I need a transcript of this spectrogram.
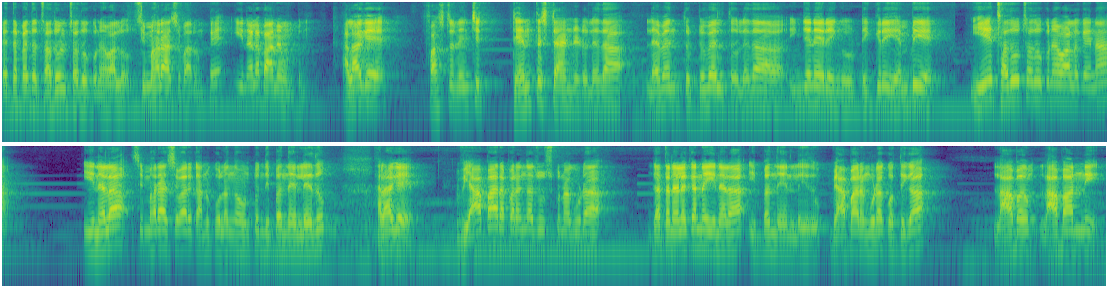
పెద్ద పెద్ద చదువులు చదువుకునే వాళ్ళు సింహరాశి వారు ఉంటే ఈ నెల బాగానే ఉంటుంది. అలాగే ఫస్ట్ నుంచి టెన్త్ స్టాండర్డ్ లేదా లెవెన్త్ ట్వెల్త్ లేదా ఇంజనీరింగ్ డిగ్రీ ఎంబీఏ ఏ చదువు చదువుకునే వాళ్ళకైనా ఈ నెల సింహరాశి వారికి అనుకూలంగా ఉంటుంది ఇబ్బంది ఏం లేదు. అలాగే వ్యాపార పరంగా చూసుకున్నా కూడా గత నెల కన్నా ఈ నెల ఇబ్బంది ఏం లేదు. వ్యాపారం కూడా కొద్దిగా లాభం లాభాన్ని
